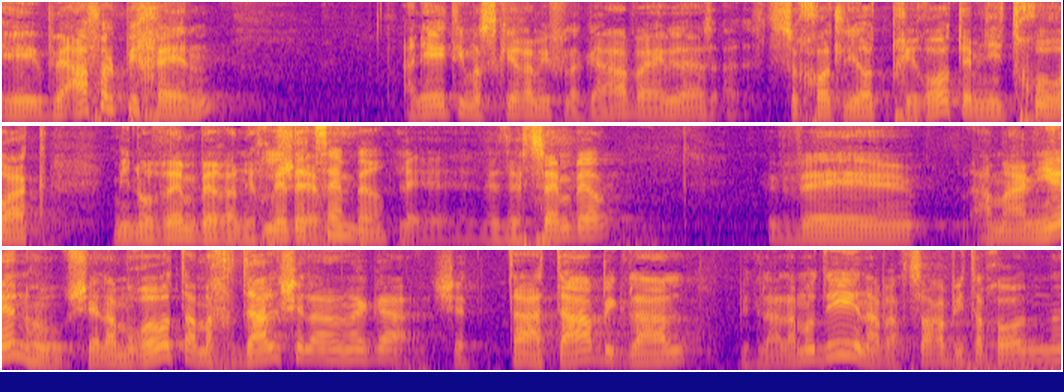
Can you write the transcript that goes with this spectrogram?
ואף על פי כן, אני הייתי מזכיר המפלגה והיו צריכות להיות בחירות, הן נדחו רק מנובמבר, אני חושב. לדצמבר. לדצמבר. והמעניין הוא שלמרות המחדל של ההנהגה, שטעתה בגלל, בגלל המודיעין, אבל שר הביטחון אה,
